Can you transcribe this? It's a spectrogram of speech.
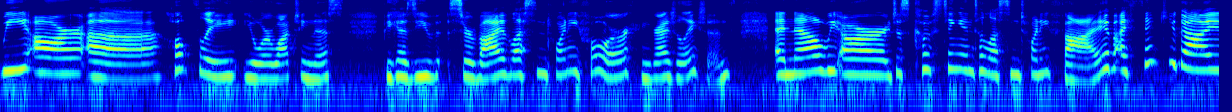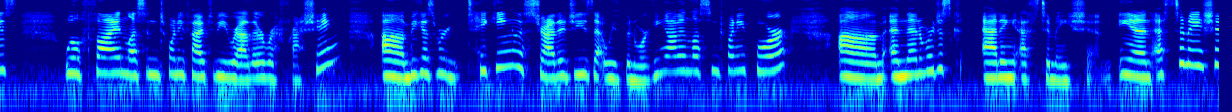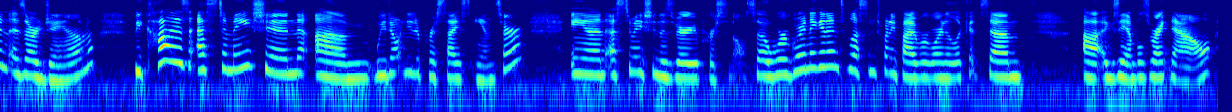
we are, uh, hopefully, you're watching this because you've survived lesson 24. Congratulations. And now we are just coasting into lesson 25. I think you guys will find lesson 25 to be rather refreshing um, because we're taking the strategies that we've been working on in lesson 24 um, and then we're just adding estimation. And estimation is our jam because estimation, um, we don't need a precise answer and estimation is very personal. So we're going to get into lesson 25. We're going to look at some uh, examples right now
